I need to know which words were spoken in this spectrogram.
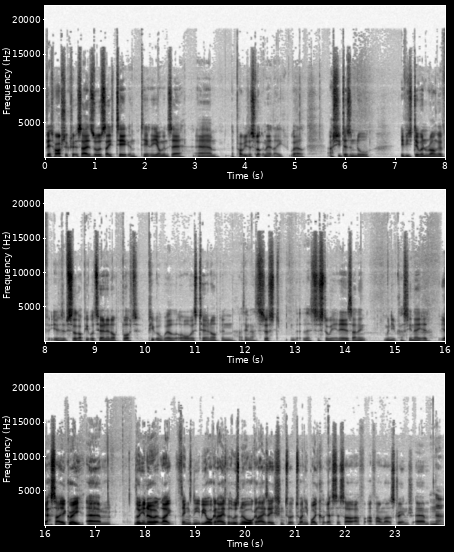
bit harsh to criticise those like taking taking the younguns there. Um, they're probably just looking at like, well, actually doesn't know if he's doing wrong, if if still got people turning up, but people will always turn up, and I think that's just that's just the way it is. I think when Newcastle United. Yes, I agree. Um, though you know, like things need to be organised, but there was no organisation to to any boycott yesterday, so I, I found that strange. Um, no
